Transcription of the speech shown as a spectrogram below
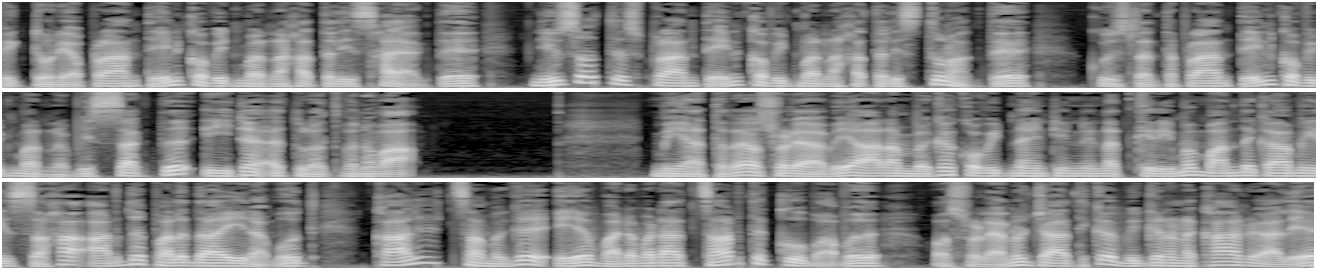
වික්ටෝරිය ප්‍රාන්තයෙන් කොවිඩ් මරණ හතලිස් හයක්ද නිවසෝත්තස් ප්‍රාන්තයෙන් කොවිඩ් මරණ හතලිස් තුනක්ද කුස්ලන්ත ප්‍රාන්තයෙන් කොවිඩ් මරණ විස්සක්ද ඊට ඇතුළත් වනවා. මේ අතර ඔස්ට්‍රලයාාවේ ආරම්භක COොVID-19 නත් කිරීම මන්දකාමී සහ අර්ධ පලදායි නමුත් කාලයත් සමඟ එය වඩවඩාත් සාර්ථක වූ බව ඔස්ට්‍රලයානු ජාතික විගණන කාර්යාලය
